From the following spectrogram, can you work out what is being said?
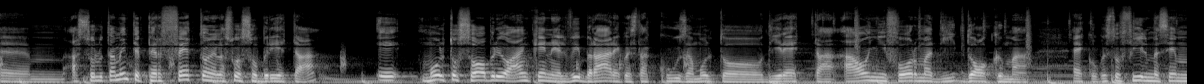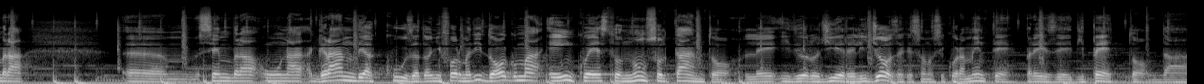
ehm, assolutamente perfetto nella sua sobrietà, e molto sobrio anche nel vibrare questa accusa molto diretta a ogni forma di dogma. Ecco, questo film sembra, ehm, sembra una grande accusa ad ogni forma di dogma e in questo non soltanto le ideologie religiose che sono sicuramente prese di petto da,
